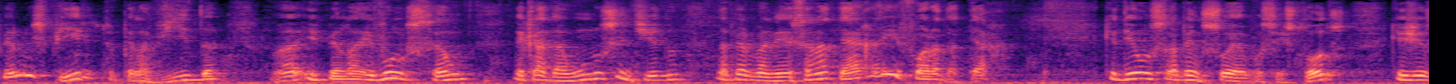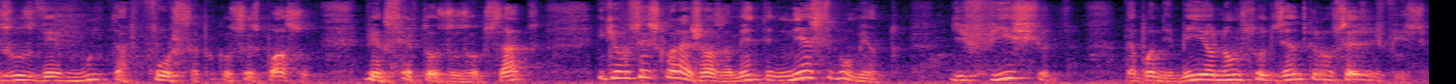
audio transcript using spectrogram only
pelo espírito, pela vida é, e pela evolução de cada um no sentido da permanência na terra e fora da terra. Que Deus abençoe a vocês todos, que Jesus dê muita força para que vocês possam vencer todos os obstáculos e que vocês corajosamente, nesse momento difícil da pandemia, eu não estou dizendo que não seja difícil,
